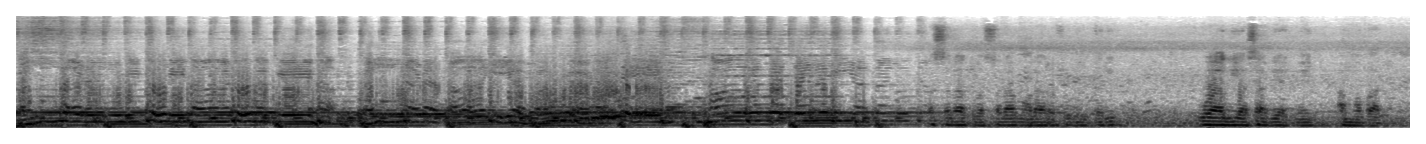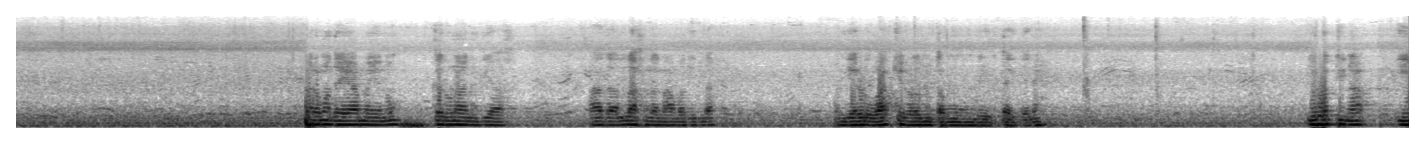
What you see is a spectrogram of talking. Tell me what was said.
ಕನ್ನಡ ನುಡಿ ತುಳಿದಾಡುವ ಗೇಹ ಕನ್ನಡ ತಾಯಿಯ ಮಕ್ಕಳ ದೇಹ ಭಾರತ ಜನನಿಯ ತನು ಅಸ್ಸಲಾತು ವಸ್ಸಲಾಮ್ ಅಲಾ ರಸೂಲುಲ್ ಕರೀಂ ವಾಲಿ ಅಸಾಬಿ ಅಜ್ಮೈನ್ ಅಮ್ಮ ಬಾಲ್ ಪರಮದಯಾಮಯನು ಕರುಣಾನಿಧಿಯ ಆದ ಅಲ್ಲಾಹನ ನಾಮದಿಂದ ಒಂದೆರಡು ವಾಕ್ಯಗಳನ್ನು ತಮ್ಮ ಮುಂದೆ ಇಡ್ತಾ ಇದ್ದೇನೆ. ಇವತ್ತಿನ ಈ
